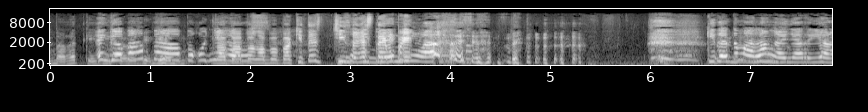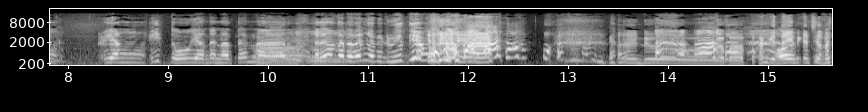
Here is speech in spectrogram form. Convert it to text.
banget kayaknya. Eh nggak apa-apa, dia- pokoknya Gak apa-apa, harus gak apa-apa. Kita cinta STP. lah. Kita tuh malah nggak nyari yang yang itu, yang tenar-tenar. Karena yang tenar-tenar nggak ada duitnya. Iya. Aduh, gak apa-apa. Kan kita Oh, ini kecil-kecilan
